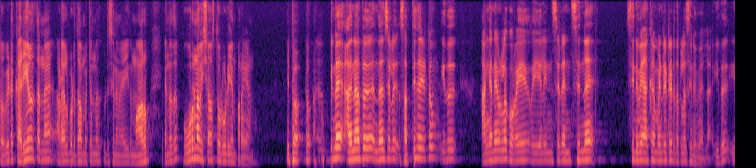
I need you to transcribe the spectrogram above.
ടോബിയുടെ കരിയറിൽ തന്നെ അടയാളപ്പെടുത്താൻ പറ്റുന്ന ഒരു സിനിമയായി ഇത് മാറും എന്നത് പൂർണ വിശ്വാസത്തോടു കൂടി ഞാൻ പറയുകയാണ്. ഇപ്പോൾ പിന്നെ അതിനകത്ത് എന്താണെന്ന് വെച്ചാൽ സത്യമായിട്ടും ഇത് അങ്ങനെയുള്ള കുറേ റിയൽ ഇൻസിഡൻസിനെ സിനിമയാക്കാൻ വേണ്ടിയിട്ട് എടുത്തിട്ടുള്ള സിനിമയല്ല. ഇത് ഈ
